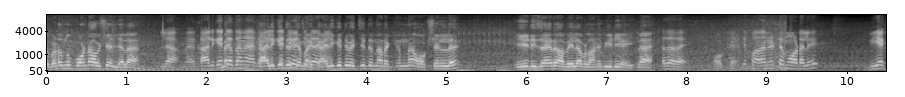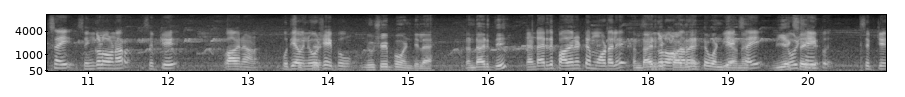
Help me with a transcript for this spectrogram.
ഇവിടെ ഒന്നും പോകേണ്ട ആവശ്യമില്ല അല്ലേ? കാലിക്കറ്റ് കാലിക്കറ്റ് വെച്ചിട്ട് നടക്കുന്ന ഓപ്ഷനിൽ ഈ ഡിസൈർ അവൈലബിൾ ആണ് വി ഡി ഐ അല്ലേ? അതെ അതെ. ഓക്കെ പതിനെട്ട് model V X I single owner Swift വാഹനമാണ്. പുതിയ ന്യൂ ഷേപ്പ് ന്യൂ ഷേപ്പ് വണ്ടി അല്ലേ രണ്ടായിരത്തി രണ്ടായിരത്തി പതിനെട്ട് മോഡൽ സിംഗിൾ ഓണർ വണ്ടിയാണ്. New. Shape Swift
